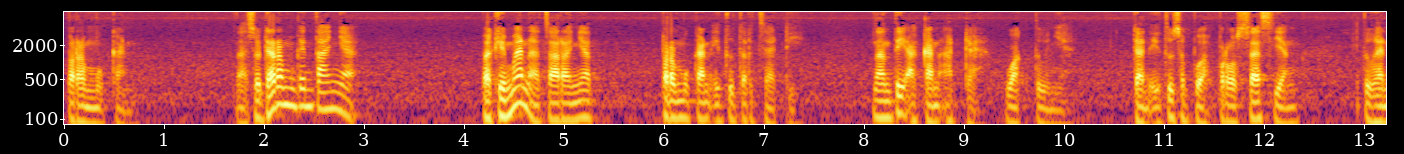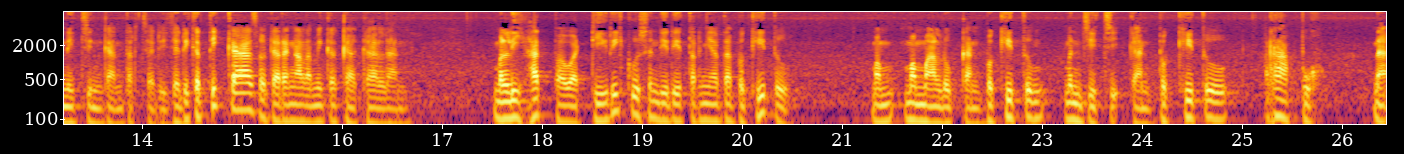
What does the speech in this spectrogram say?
peremukan. Nah, saudara mungkin tanya, bagaimana caranya peremukan itu terjadi? Nanti akan ada waktunya. Dan itu sebuah proses yang Tuhan izinkan terjadi. Jadi ketika saudara mengalami kegagalan, melihat bahwa diriku sendiri ternyata begitu mem memalukan, begitu menjijikkan, begitu rapuh. Nah,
